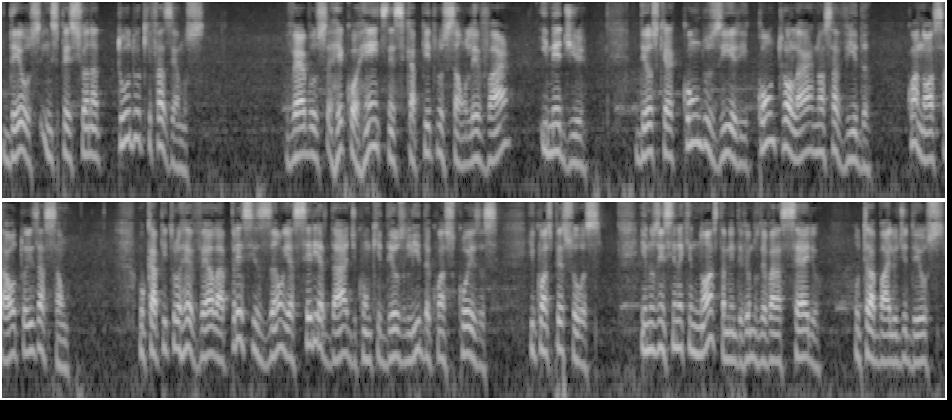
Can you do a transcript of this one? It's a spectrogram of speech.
Deus inspeciona tudo o que fazemos. Verbos recorrentes nesse capítulo são levar e medir. Deus quer conduzir e controlar nossa vida com a nossa autorização. O capítulo revela a precisão e a seriedade com que Deus lida com as coisas e com as pessoas, e nos ensina que nós também devemos levar a sério o trabalho de Deus.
